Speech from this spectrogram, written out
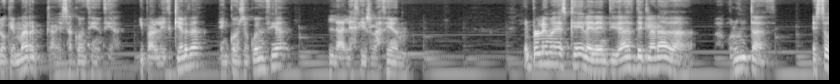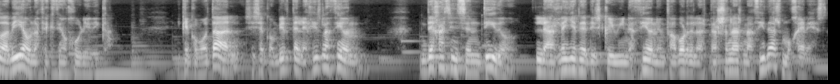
lo que marca esa conciencia y para la izquierda, en consecuencia, la legislación. El problema es que la identidad declarada a voluntad es todavía una ficción jurídica y que como tal, si se convierte en legislación, deja sin sentido las leyes de discriminación en favor de las personas nacidas mujeres.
